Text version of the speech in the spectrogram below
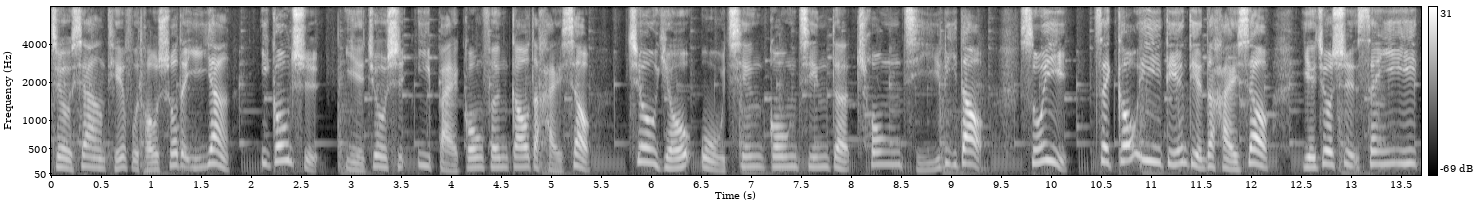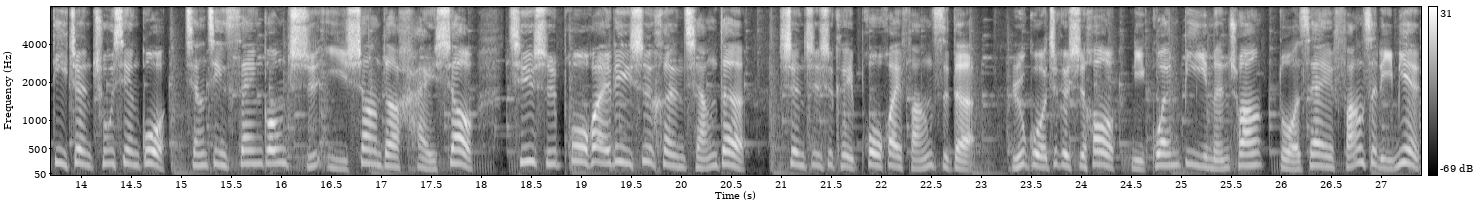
就像铁斧头说的一样，一公尺，也就是一百公分高的海啸。就有五千公斤的冲击力道，所以再高一点点的海啸，也就是三一一地震出现过将近三公尺以上的海啸，其实破坏力是很强的，甚至是可以破坏房子的。如果这个时候你关闭门窗，躲在房子里面，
